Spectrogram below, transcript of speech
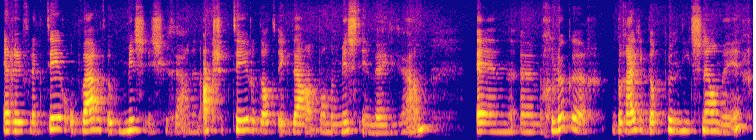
en reflecteren op waar het ook mis is gegaan. En accepteren dat ik daar dan de mist in ben gegaan. En ehm, gelukkig bereik ik dat punt niet snel meer.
